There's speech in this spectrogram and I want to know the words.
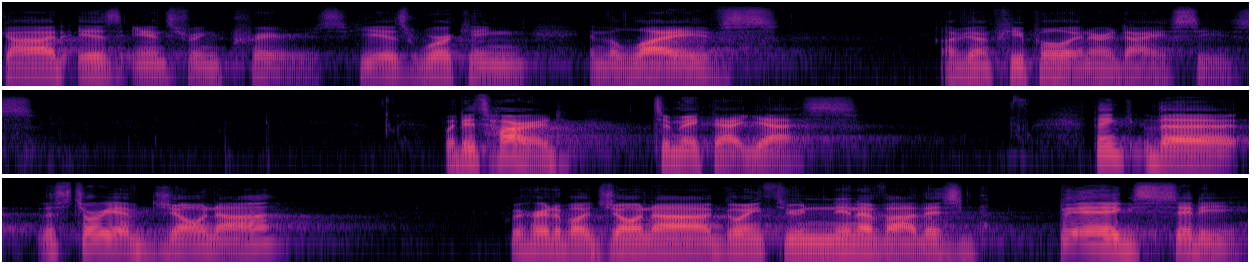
God is answering prayers, He is working in the lives of young people in our diocese. But it's hard to make that yes. Think the, the story of Jonah. We heard about Jonah going through Nineveh, this big city,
